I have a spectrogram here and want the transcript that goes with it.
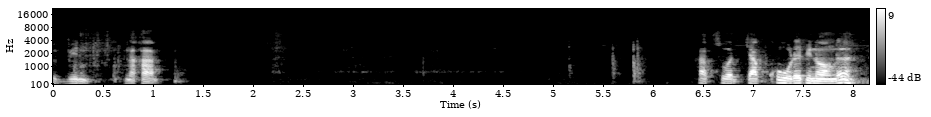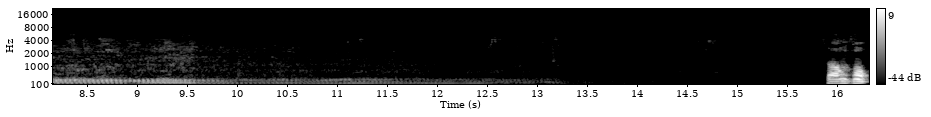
ชุดวินนะครับ ครับส่วนจับคู่ได้พี่น้องเด้อสองหก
